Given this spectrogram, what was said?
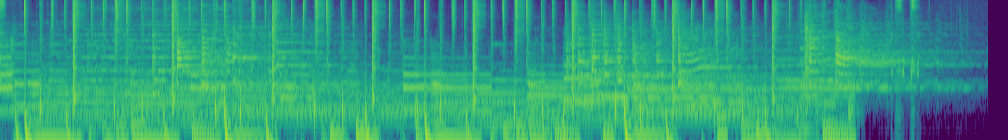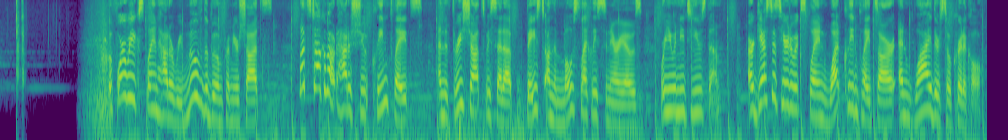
Before we explain how to remove the boom from your shots, let's talk about how to shoot clean plates and the three shots we set up based on the most likely scenarios where you would need to use them. Our guest is here to explain what clean plates are and why they're so critical.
